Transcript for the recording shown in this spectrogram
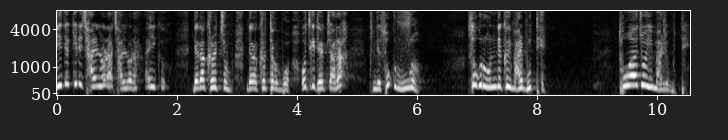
니들끼리 잘 놀아. 잘 놀아. 아이고. 내가 그럴 줄 내가 그렇다고 뭐 어떻게 될 줄 알아? 근데 속으로 울어. 속으로 우는데 그 말 못해. 도와줘 이 말을 못해.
